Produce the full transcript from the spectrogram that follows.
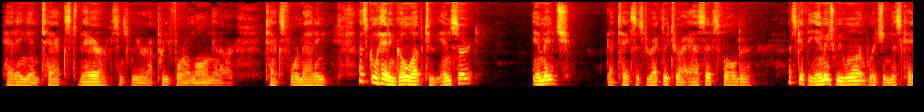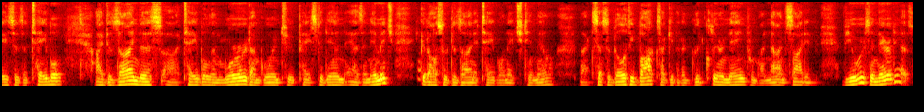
heading and text there since we're uh, pretty far along in our text formatting. Let's go ahead and go up to Insert, Image. That takes us directly to our Assets folder. Let's get the image we want, which in this case is a table. I designed this uh, table in Word. I'm going to paste it in as an image. You could also design a table in HTML. My accessibility box, I give it a good clear name for my non-sighted viewers, and there it is.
